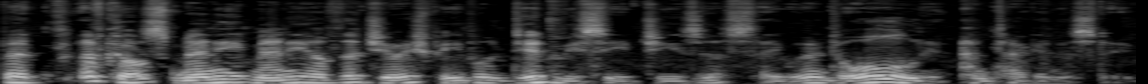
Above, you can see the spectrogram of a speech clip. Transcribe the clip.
But of course, many, many of the Jewish people did receive Jesus. They weren't all antagonistic.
